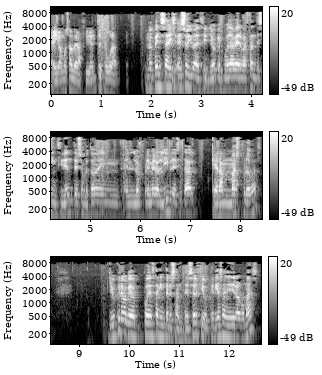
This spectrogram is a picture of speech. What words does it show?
ahí vamos a ver accidentes seguramente. ¿No pensáis, eso iba a decir yo, que puede haber bastantes incidentes, sobre todo en, en los primeros libres y tal, que harán más pruebas? Yo creo que puede estar interesante. Sergio, ¿querías añadir algo más?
